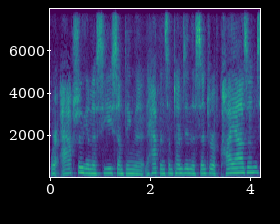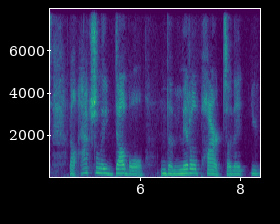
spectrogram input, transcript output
we're actually going to see something that happens sometimes in the center of chiasms. They'll actually double the middle part so that you,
